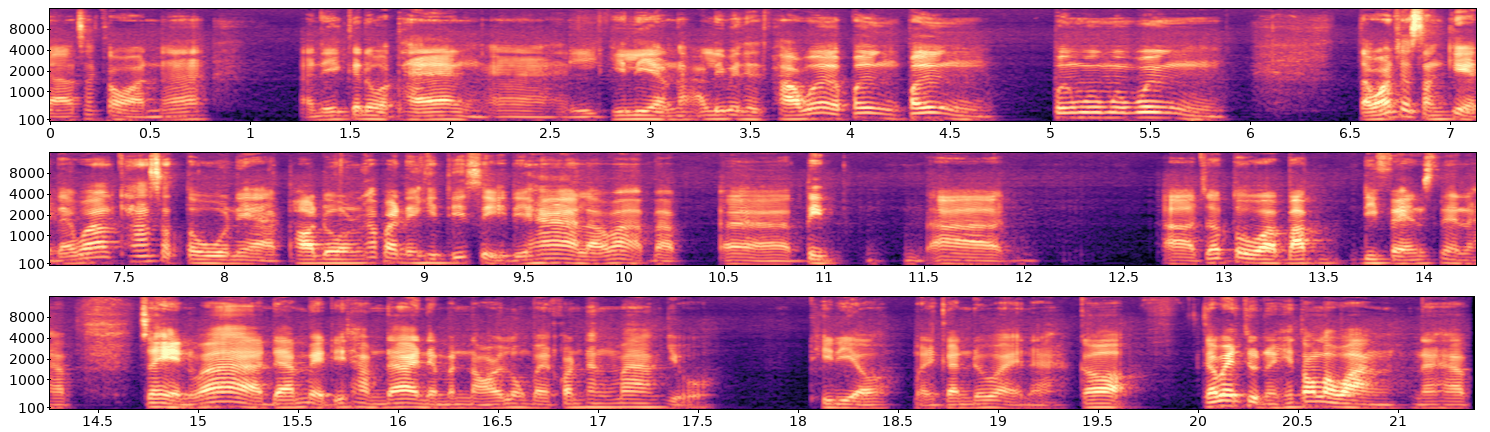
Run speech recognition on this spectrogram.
ดาวซะก่อนนะ อันนี้กระโดดแทง อ่าพี่เลียมนะ Unlimited Power ปึ้งปึ้งปึ้งปึ้งปึ้งปึ้งแต่ว่าจะสังเกตได้ว่าถ้าศัตรูเนี่ย พอโดนเข้าไปในฮิตที่ 4 ที่ 5 แล้วอะแบบเอ่อติดอ่าอ่าเจ้าตัวบัฟดีเฟนส์เนี่ยนะครับ จะเห็นว่าดาเมจที่ทำได้เนี่ยมันน้อยลงไปค่อนข้างมากอยู่ ทีเดียวเหมือนกันด้วยนะ ก็ก็เป็นจุดหนึ่งที่ต้องระวังนะครับ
